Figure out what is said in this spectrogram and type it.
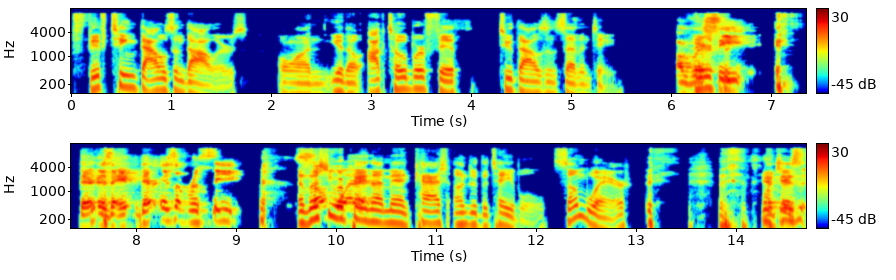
fifteen thousand dollars on you know October fifth, two thousand seventeen. a Here's the- receipt. there is a there is a receipt. Unless you were paying that man cash under the table somewhere. which is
